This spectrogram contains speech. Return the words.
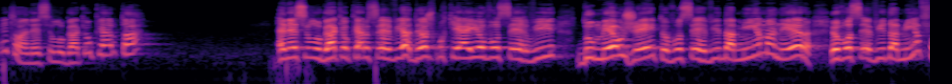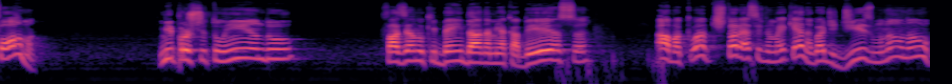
Então é nesse lugar que eu quero estar. É nesse lugar que eu quero servir a Deus, porque aí eu vou servir do meu jeito, eu vou servir da minha maneira, eu vou servir da minha forma. Me prostituindo, fazendo o que bem dá na minha cabeça. Ah, mas que história é essa? Mas que é negócio de dízimo? Não, não.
